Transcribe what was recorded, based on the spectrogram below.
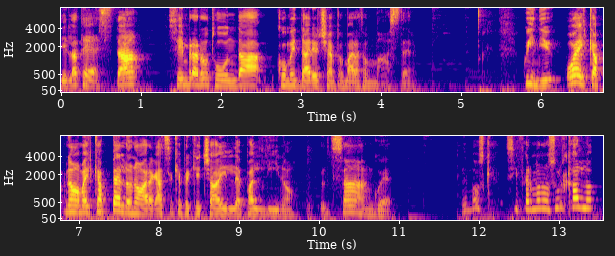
della testa sembra rotonda come Dario Champ Marathon Master. Quindi, o è il cap... No, ma il cappello no, ragazzi, anche perché c'ha il pallino. Il sangue. Le mosche si fermano sul collo.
